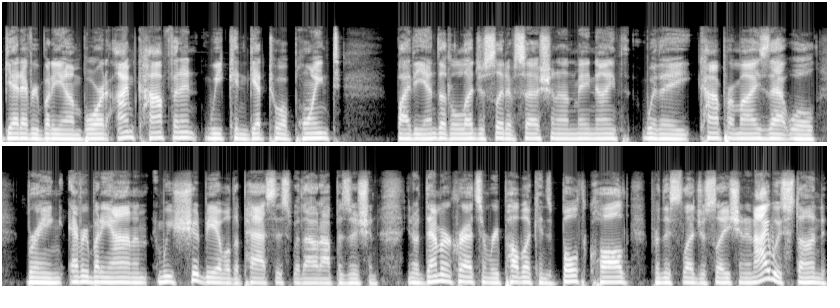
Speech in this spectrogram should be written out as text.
get everybody on board. I'm confident we can get to a point by the end of the legislative session on May 9th with a compromise that will bring everybody on and we should be able to pass this without opposition. You know, Democrats and Republicans both called for this legislation and I was stunned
